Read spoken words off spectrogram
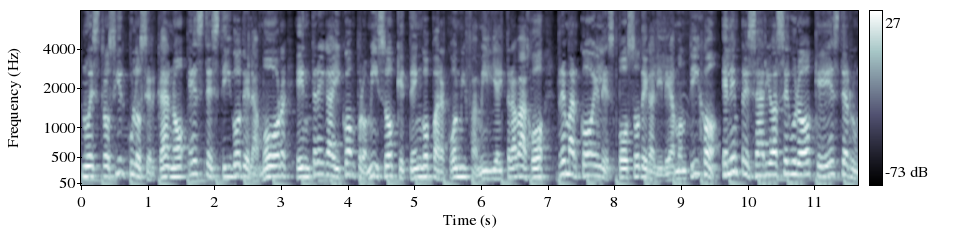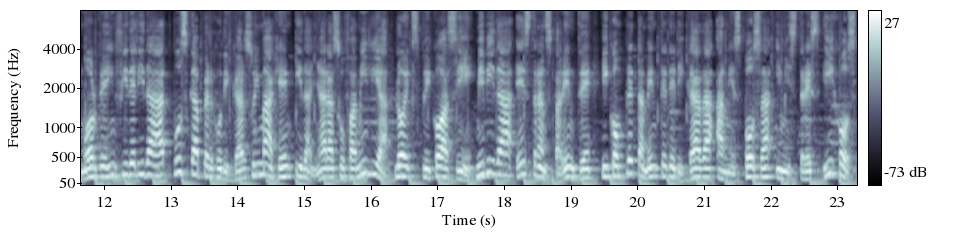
Nuestro círculo cercano es testigo del amor, entrega y compromiso que tengo para con mi familia y trabajo, remarcó el esposo de Galilea Montijo. El empresario aseguró que este rumor de infidelidad busca perjudicar su imagen y dañar a su familia. Lo explicó así, mi vida es transparente y completamente dedicada a mi esposa y mis tres hijos,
